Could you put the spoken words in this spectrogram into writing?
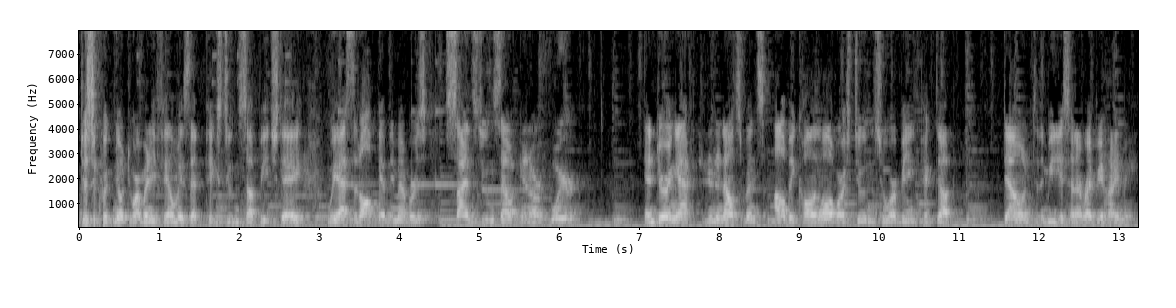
Just a quick note to our many families that pick students up each day. We ask that all family members sign students out in our foyer. And during afternoon announcements, I'll be calling all of our students who are being picked up down to the media center right behind me.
